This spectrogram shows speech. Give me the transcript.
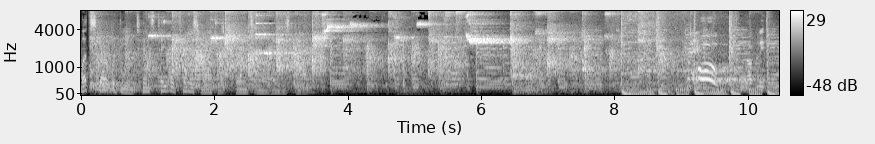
Let's start with the intense table tennis matches experienced in our latest video. Lovely.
